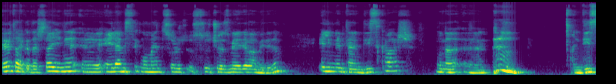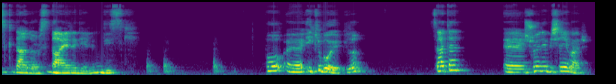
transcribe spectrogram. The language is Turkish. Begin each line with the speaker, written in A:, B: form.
A: Evet arkadaşlar yine e, eylemsizlik momenti sorusu çözmeye devam edelim. Elimde bir tane disk var. Buna e, disk daha doğrusu daire diyelim disk. Bu e, iki boyutlu. Zaten e, şöyle bir şey var.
